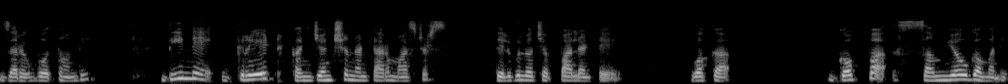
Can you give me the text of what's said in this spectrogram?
జరగబోతోంది. దీన్నే గ్రేట్ కంజంక్షన్ అంటారు మాస్టర్స్. తెలుగులో చెప్పాలంటే ఒక గొప్ప సంయోగం అని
